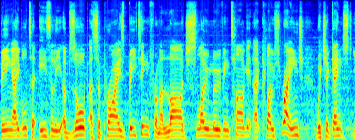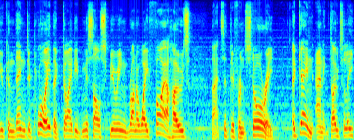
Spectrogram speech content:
being able to easily absorb a surprise beating from a large slow moving target at close range which against you can then deploy the guided missile spewing runaway fire hose that's a different story. Again anecdotally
